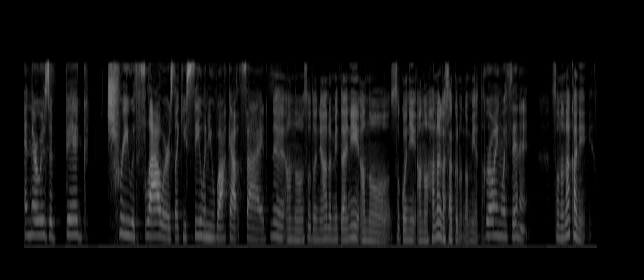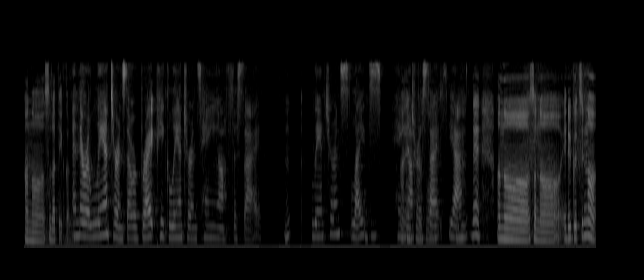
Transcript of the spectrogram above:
And there was a big tree with flowers like you see when you walk outside, であの外にあるみたいにあのそこにあの花が咲くのが見えた growing within it. その中にあの育っていくの And there were lanterns that were bright pink lanterns hanging off the side. Lanterns, lights であのその入り口の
